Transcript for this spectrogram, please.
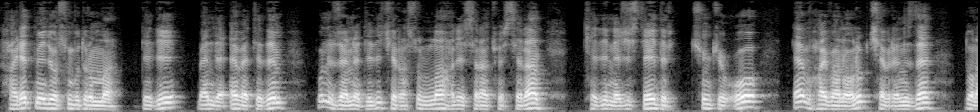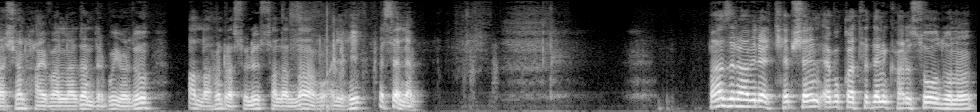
hayret mi ediyorsun bu duruma dedi. Ben de evet dedim. Bunun üzerine dedi ki Resulullah Aleyhisselatü Vesselam kedi necis değildir. Çünkü o ev hayvanı olup çevrenizde dolaşan hayvanlardandır buyurdu Allah'ın Resulü sallallahu aleyhi ve sellem. Bazı raviler Kepşe'nin Ebu Katade'nin karısı olduğunu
